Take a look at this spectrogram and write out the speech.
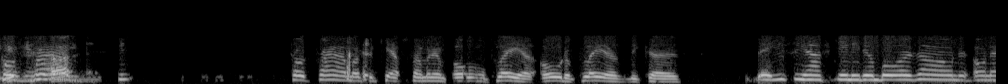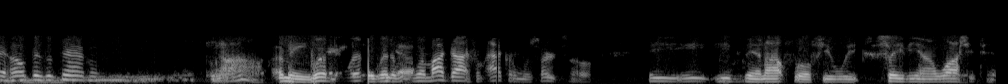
Coach Prime, Coach Prime must have kept some of them old player, older players because man, you see how skinny them boys are on the, on that offensive tackle. No, I mean, well, well, well, yeah. well, my guy from Akron was hurt, so he, he he's been out for a few weeks. Savion Washington,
